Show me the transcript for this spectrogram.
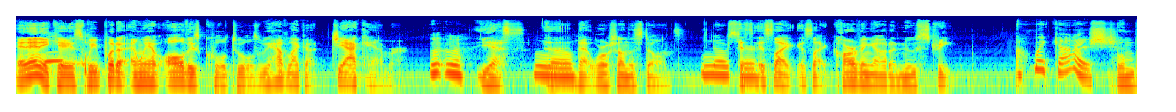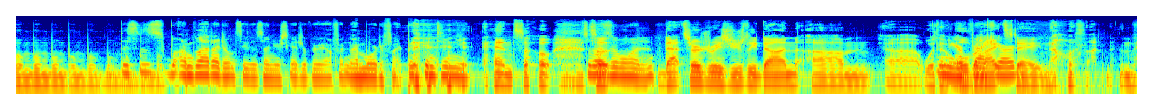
any case, we put a, and we have all these cool tools. We have like a jackhammer. Mm-mm. Yes, uh, No. that works on the stones. No, It's, sir. it's like it's like carving out a new street. Oh my gosh. Boom, boom, boom, boom, boom, boom, boom. This boom, is. boom, I'm glad I don't see this on your schedule very often. I'm mortified, but continue. and so So that's the one. That surgery is usually done um, uh, with In an overnight backyard? stay. No, it's not. In the,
